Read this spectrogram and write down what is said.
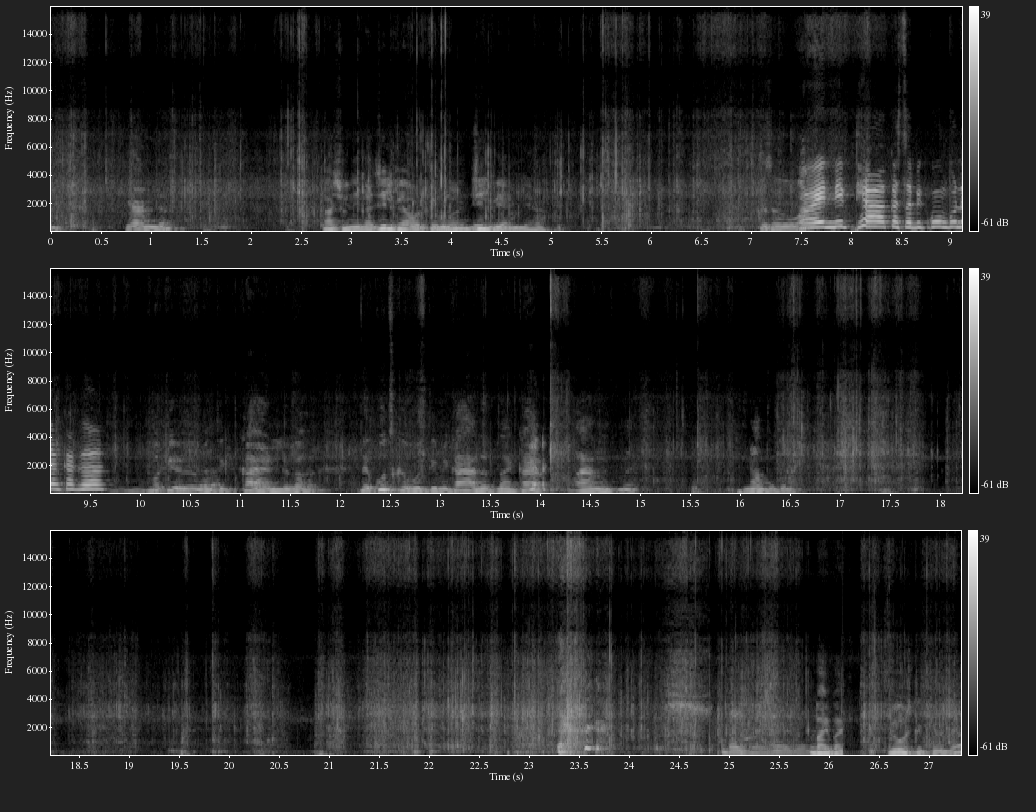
हं. आणलं. अश्विनीला जिलबी आवडते म्हणून जिलबी आणली हा. कसं वा- अय निठ्या कसं बी कोंबू नका ग. बघ की म्हणते की काय आणलं बघा. ते कुचक बोलते मी काय आणत नाही काय आणत नाही. आणतो तुला. बाई बाई बाई बाई बाय बाय. व्यवस्थित द्या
